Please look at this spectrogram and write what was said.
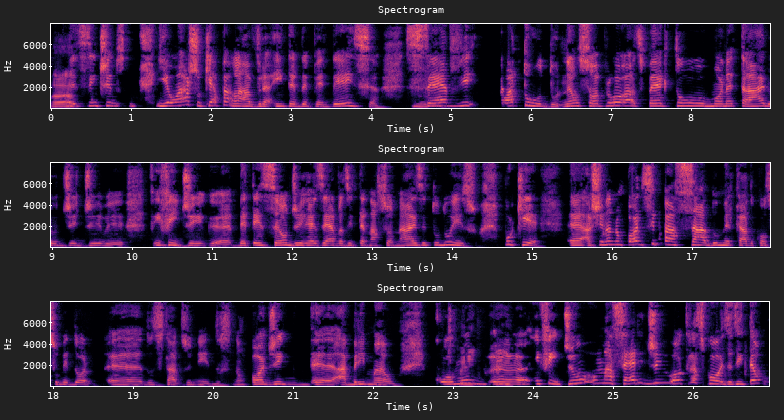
Né? Nesse sentido, sim. E eu acho que a palavra interdependência uhum. serve para tudo, não só para o aspecto monetário, de, de, enfim, de eh, detenção de reservas internacionais e tudo isso. Porque é, a China não pode se passar do mercado consumidor é, dos Estados Unidos, não pode é, abrir mão, como, enfim, de uma série de outras coisas. Então,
